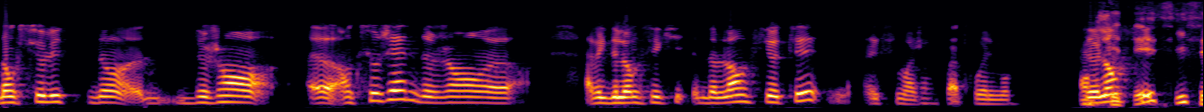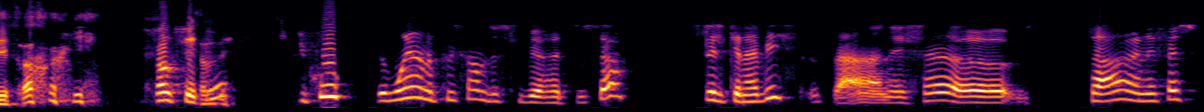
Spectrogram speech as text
de gens euh, anxiogènes, de gens euh, avec de l'anxi- de l'anxiété. Excuse-moi, j'arrive pas à trouver le mot. de anxiété, si c'est ça. L'anxiété. Ah. Du coup, le moyen le plus simple de se libérer de tout ça, c'est le cannabis. Ça a un effet, euh, ça a un effet sur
